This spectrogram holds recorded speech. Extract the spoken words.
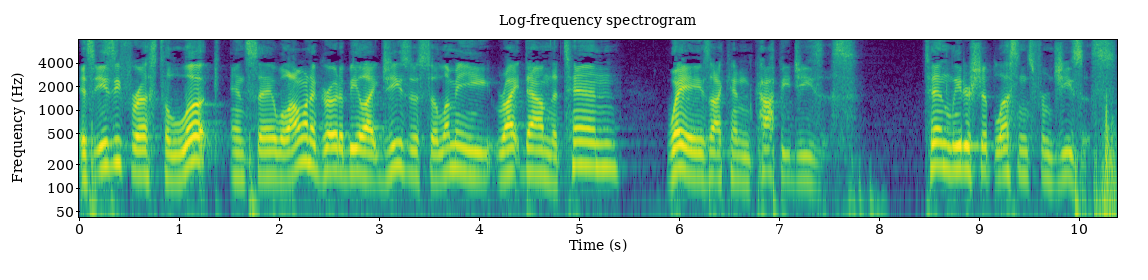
It's easy for us to look and say, well, I want to grow to be like Jesus, so let me write down the 10 ways I can copy Jesus. 10 leadership lessons from Jesus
